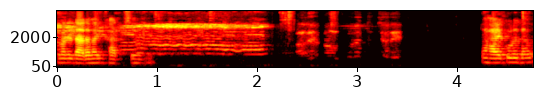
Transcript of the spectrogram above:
তোমাদের দাদাভাই খাচ্ছে। হাই করে দাও।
